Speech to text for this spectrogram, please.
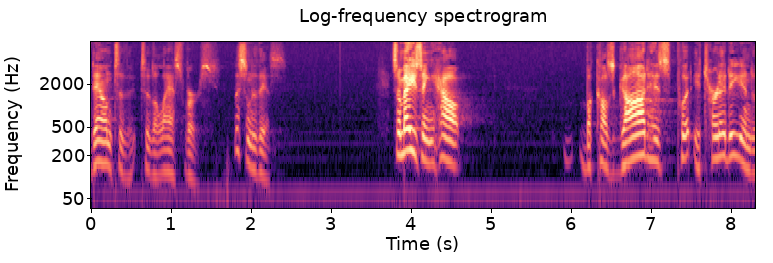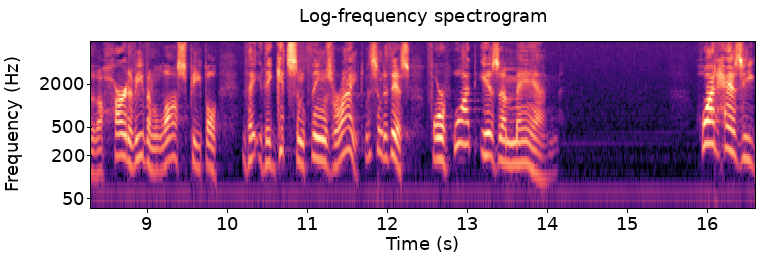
down to the, to the last verse. Listen to this. It's amazing how, because God has put eternity into the heart of even lost people, they, they get some things right. Listen to this. For what is a man? What has he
